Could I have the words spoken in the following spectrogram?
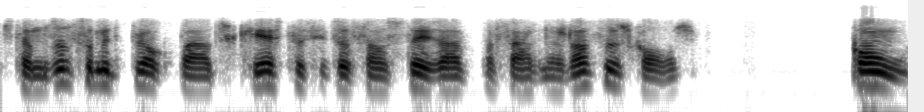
estamos absolutamente preocupados que esta situação esteja a passar nas nossas escolas, com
